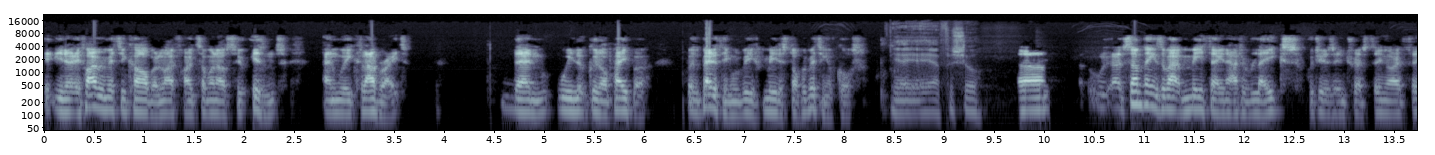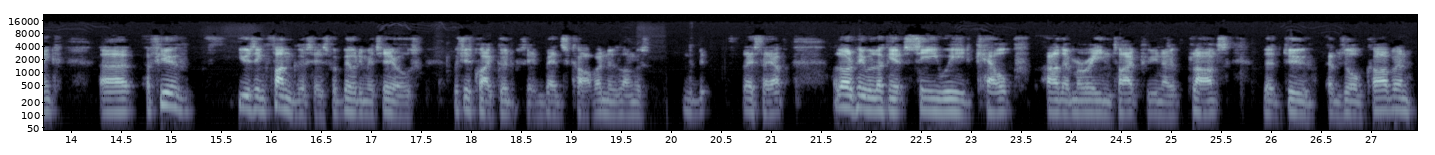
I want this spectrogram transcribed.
you know, if I'm emitting carbon and I find someone else who isn't, and we collaborate, then we look good on paper. But the better thing would be for me to stop emitting, of course. Yeah, yeah, yeah, for sure. Um, some things about methane out of lakes, which is interesting, I think. Uh, a few using funguses for building materials, which is quite good because it embeds carbon as long as they stay up. A lot of people looking at seaweed, kelp, other marine type, you know, plants that do absorb carbon.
